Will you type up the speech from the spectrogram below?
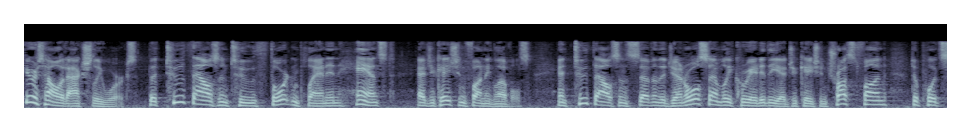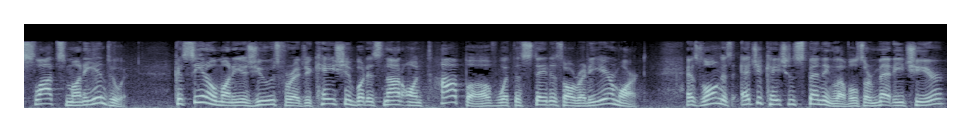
Here's how it actually works. The 2002 Thornton Plan enhanced education funding levels. In 2007, the General Assembly created the Education Trust Fund to put slots money into it. Casino money is used for education, but it's not on top of what the state has already earmarked. As long as education spending levels are met each year,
